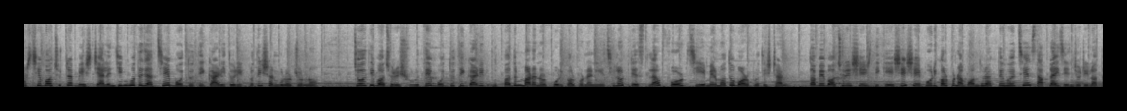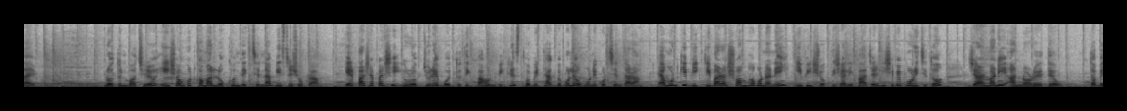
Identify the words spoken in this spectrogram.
আসছে বছরটা বেশ চ্যালেঞ্জিং হতে যাচ্ছে বৈদ্যুতিক গাড়ি তৈরির প্রতিষ্ঠানগুলোর জন্য। চলতি বছরের শুরুতে বৈদ্যুতিক গাড়ির উৎপাদন বাড়ানোর পরিকল্পনা নিয়েছিল টেসলা, ফোর্ড, জিএম এর মতো বড় প্রতিষ্ঠান। তবে বছরের শেষ দিকে এসে সেই পরিকল্পনা বন্ধ রাখতে হয়েছে সাপ্লাই চেন জটিলতায়। নতুন বছরেও এই সংকট কমার লক্ষণ দেখছেন না বিশ্লেষকরা। এর পাশাপাশি ইউরোপ জুড়ে বৈদ্যুতিক বাহন বিক্রি স্থবির থাকবে বলেও মনে করছেন তারা। এমনকি বিক্রি বাড়ার সম্ভাবনা নেই ইভি শক্তিশালী বাজার হিসেবে পরিচিত জার্মানি আর নরওয়েতেও। তবে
